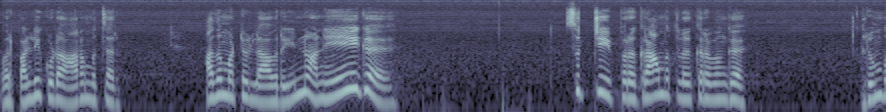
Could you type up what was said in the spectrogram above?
அவர் பள்ளிக்கூடம் ஆரம்பித்தார் அது மட்டும் இல்லை அவர் இன்னும் அநேக சுற்றி இப்போ கிராமத்தில் இருக்கிறவங்க ரொம்ப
